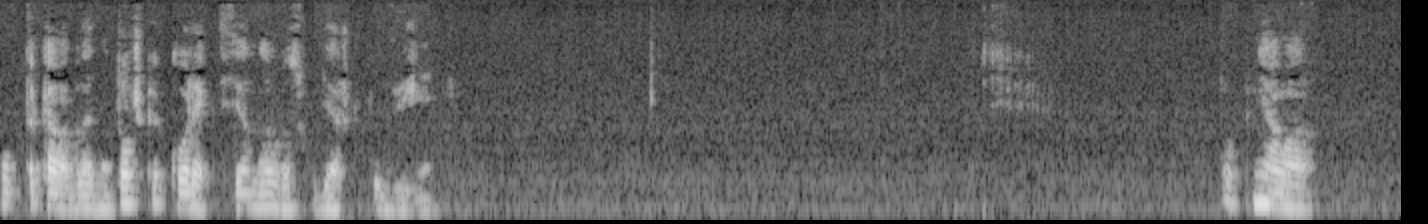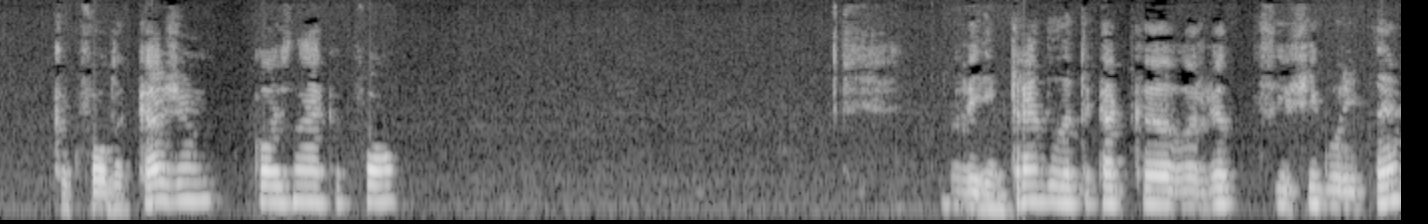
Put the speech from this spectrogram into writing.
от такава гледна точка корекция на възходящото движение. Тук няма какво да кажем, кой знае какво. Да видим трендовете, как вървят и фигурите.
